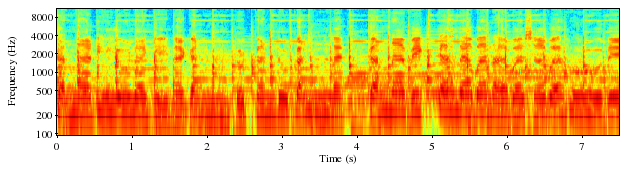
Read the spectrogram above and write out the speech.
ಕನ್ನಡಿಯೊಳಗಿನ ಗಂಟು ಕಂಡು ಕಳ್ಳ, ಕನ್ನ ವಿಕ್ಕಲವನ ವಶವಹುದೇ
